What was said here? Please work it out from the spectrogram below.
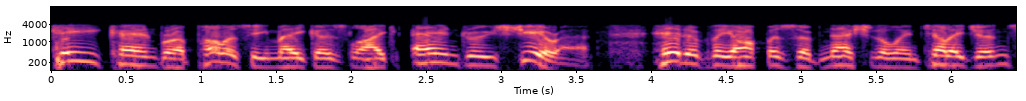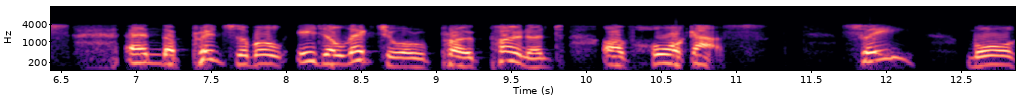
key Canberra policymakers like Andrew Shearer, head of the Office of National Intelligence and the principal intellectual proponent of HAWKUS. See? More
